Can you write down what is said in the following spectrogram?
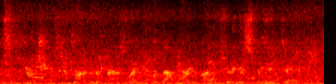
this is your chance to drive in the fast lane without worrying about getting a speeding ticket.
